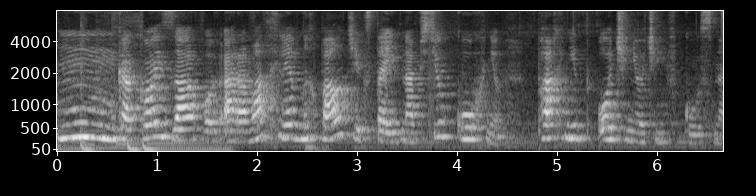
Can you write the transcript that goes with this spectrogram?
Ммм, какой запах! Аромат хлебных палочек стоит на всю кухню. Пахнет очень-очень вкусно.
